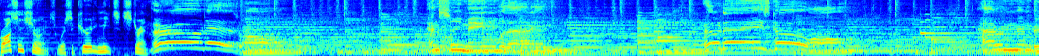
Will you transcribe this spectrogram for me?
Cross Insurance, where security meets strength. The road is long and without end. Days go on. I remember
